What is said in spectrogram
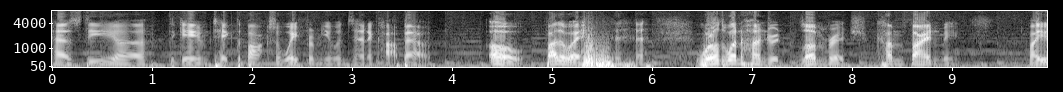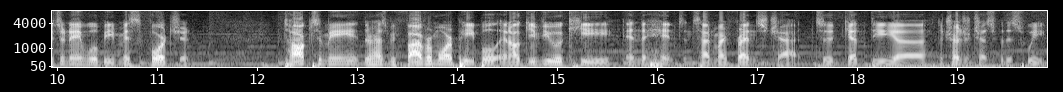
has the uh, the game take the box away from you and Zanik hop out. Oh, by the way, World 100 Lumbridge, come find me. My username will be Misfortune. Talk to me. There has to be five or more people, and I'll give you a key and the hint inside my friends chat to get the uh, the treasure chest for this week.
